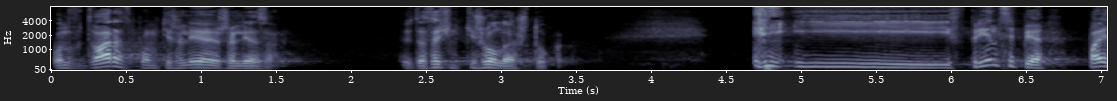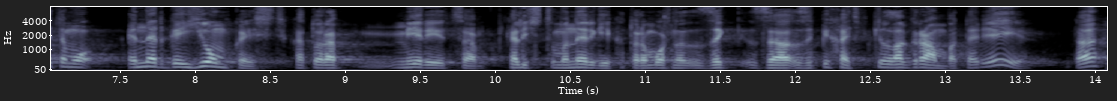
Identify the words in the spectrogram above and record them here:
Он в два раза, по-моему, тяжелее железа. То есть достаточно тяжелая штука. И, в принципе, поэтому энергоемкость, которая меряется количеством энергии, которое можно за, за, запихать в килограмм батареи, да,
